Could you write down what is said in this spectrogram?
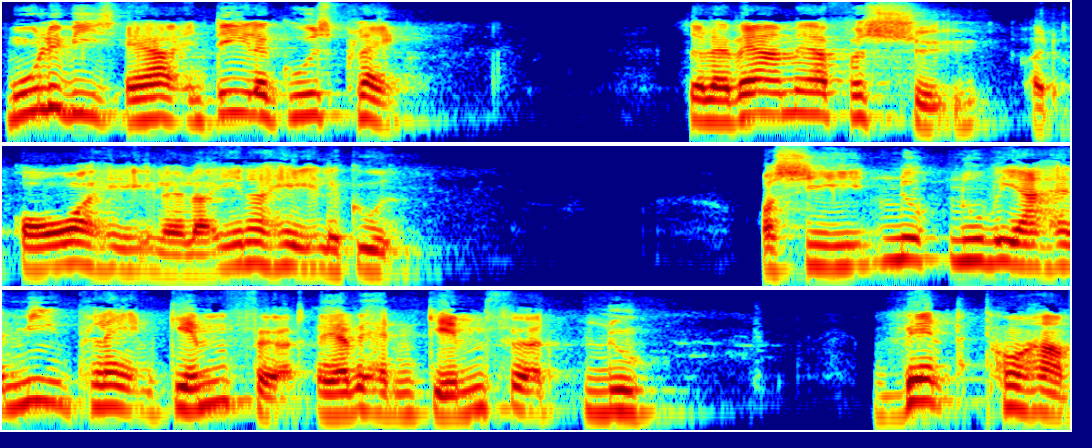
muligvis er en del af Guds plan, så lad være med at forsøge at overhale eller inderhale Gud. Og sige, nu, nu vil jeg have min plan gennemført, og jeg vil have den gennemført nu. Vent på ham.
